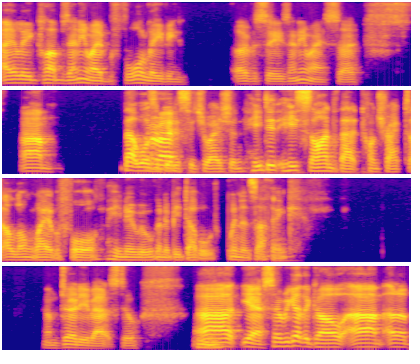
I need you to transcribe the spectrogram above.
A League clubs anyway before leaving overseas anyway. So, um, that was a know. bit of situation. He did. He signed that contract a long way before he knew we were going to be double winners. I think. I'm dirty about it still. Mm. Uh, yeah. So we get the goal. Um, a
